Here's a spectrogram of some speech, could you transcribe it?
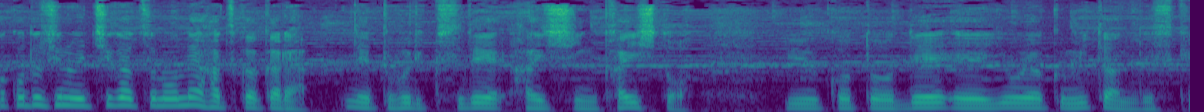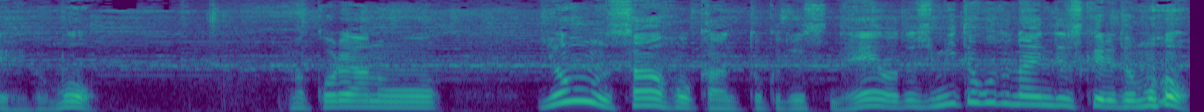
あ、今年の1月のね20日からネットフリックスで配信開始ということで、えー、ようやく見たんですけれども、まあ、これあのヨン・サンホ監督ですね。私見たことないんですけれども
